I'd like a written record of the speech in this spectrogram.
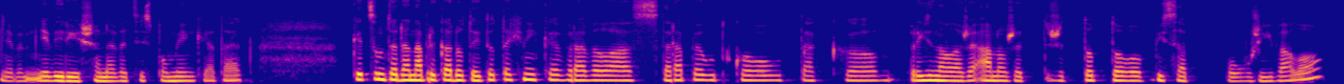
neviem, nevyriešené veci, spomienky a tak. Keď som teda napríklad do tejto technike vravela s terapeutkou, tak e, priznala, že áno, že, že toto by sa používalo,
